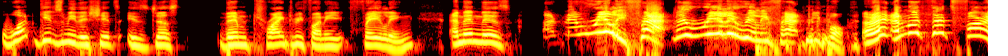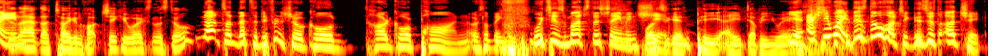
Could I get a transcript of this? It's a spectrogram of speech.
what gives me the shits is just them trying to be funny, failing. And then there's, Uh, they're really fat. They're really, really fat people. All right? And that's, that's Do fine. they have the token hot chick who works in the store? Not so, that's a different show called Hardcore Pawn or something, which is much the same in shit. Once again, P A W N. Yeah, actually, wait. There's no hot chick. There's just a chick.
